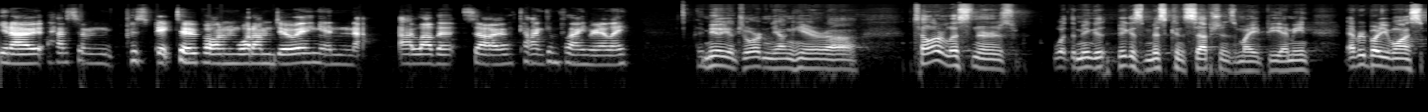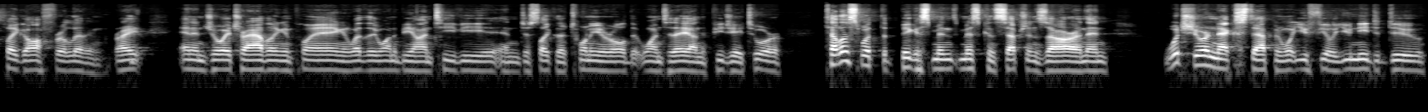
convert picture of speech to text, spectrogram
you know, have some perspective on what I'm doing, and I love it. So can't complain really. Amelia Jordan Young here. Uh, tell our listeners what the biggest misconceptions might be. I mean, everybody wants to play golf for a living, right? And enjoy traveling and playing, and whether they want to be on TV and just like the 20 year old that won today on the PGA Tour. Tell us what the biggest misconceptions are, and then what's your next step and what you feel you need to do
